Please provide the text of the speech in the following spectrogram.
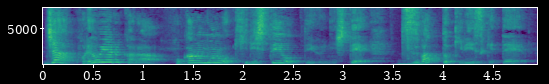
じゃあこれをやるから他のものを切り捨てようっていう風にして、ズバッと切り捨てて、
